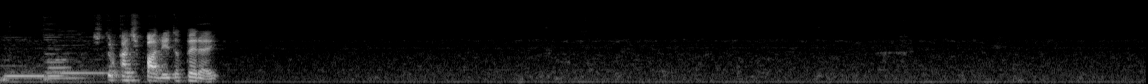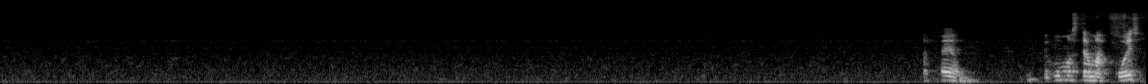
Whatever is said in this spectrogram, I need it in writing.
Deixa eu trocar de paleta, peraí. vou mostrar uma coisa.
